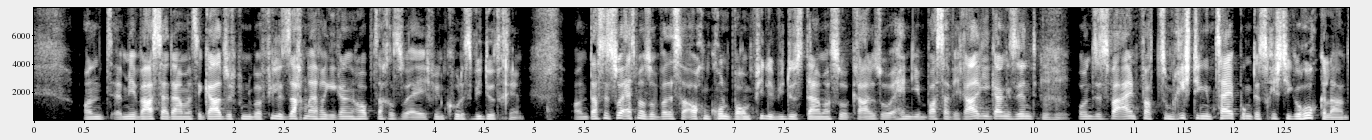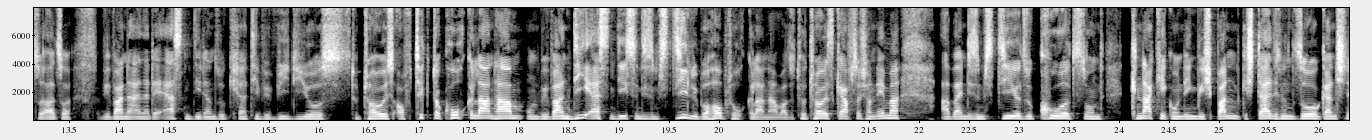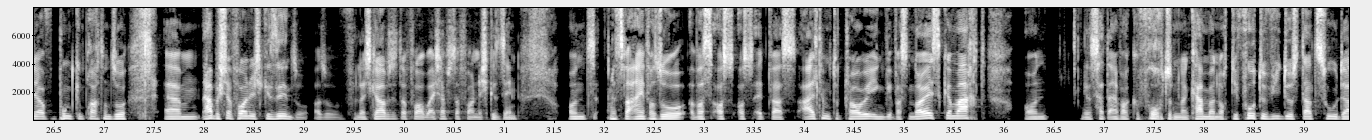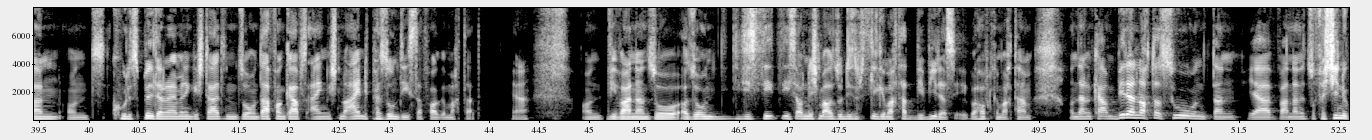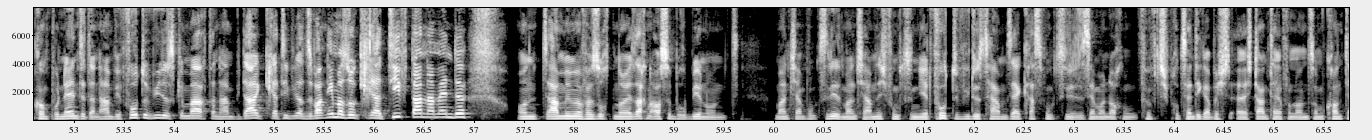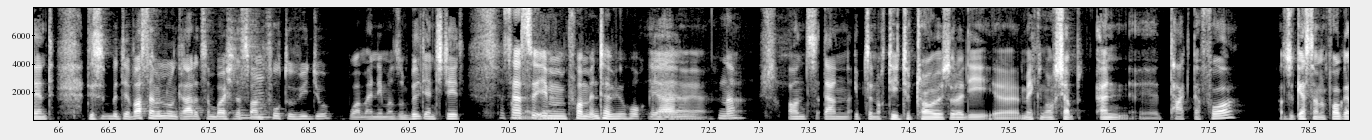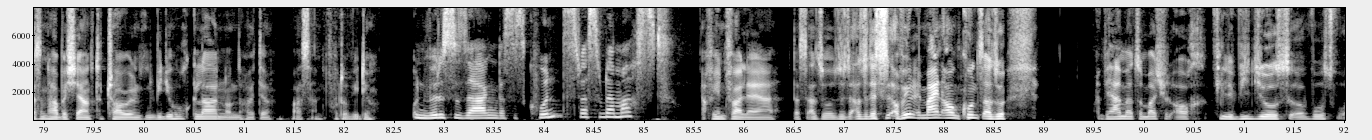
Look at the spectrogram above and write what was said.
Und äh, mir war es ja damals egal, so ich bin über viele Sachen einfach gegangen, Hauptsache so, ey, ich will ein cooles Video drehen. Und das ist so erstmal so, das war auch ein Grund, warum viele Videos damals so gerade so Handy im Wasser viral gegangen sind. Mhm. Und es war einfach zum richtigen Zeitpunkt das Richtige hochgeladen. So, also wir waren ja einer der ersten, die dann so kreative Videos, Tutorials auf TikTok hochgeladen haben. Und wir waren die ersten, die es in diesem Stil überhaupt hochgeladen haben. Also Tutorials gab es ja schon immer, aber in diesem Stil so kurz und knackig und irgendwie spannend gestaltet und so, ganz schnell auf den Punkt gebracht und so, ähm, habe ich davor nicht gesehen. So. Also vielleicht gab es es davor, aber ich habe es davor nicht gesehen. Und es war einfach so was aus, aus etwas altem Tutorial irgendwie was Neues gemacht und das hat einfach gefruchtet und dann kamen ja noch die Fotovideos dazu dann und cooles Bild dann am gestaltet und so und davon gab es eigentlich nur eine Person, die es davor gemacht hat. Ja. Und wir waren dann so, also und die, die, die es auch nicht mal so diesem Stil gemacht hat, wie wir das überhaupt gemacht haben. Und dann kamen wir dann noch dazu und dann, ja, waren dann so verschiedene Komponente. Dann haben wir Fotovideos gemacht, dann haben wir da kreativ, also waren immer so kreativ dann am Ende und haben immer versucht, neue Sachen auszuprobieren und Manche haben funktioniert, manche haben nicht funktioniert. Fotovideos haben sehr krass funktioniert. Das ist ja immer noch ein 50-prozentiger Bestandteil von unserem Content. Das mit der Wassermelone gerade zum Beispiel, das mhm. war ein mhm. Fotovideo, wo am Ende immer so ein Bild entsteht. Das hast du eben vom Interview hochgeladen. Ja, ja, ja. Ne? Und dann gibt es ja noch die Tutorials oder die äh, Making-ofs. Ich habe einen äh, Tag davor, also gestern und vorgestern, habe ich ja ein Tutorial und ein Video hochgeladen und heute war es ein Fotovideo. Und würdest du sagen, das ist Kunst, was du da machst? Auf jeden Fall, ja. Das, also, also das ist auf jeden Fall in meinen Augen Kunst. Also wir haben ja zum Beispiel auch viele Videos, äh, wo es,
